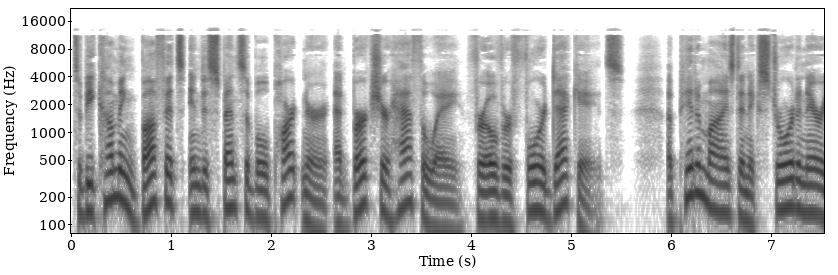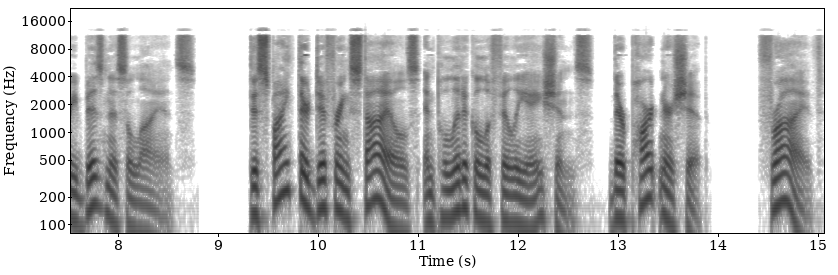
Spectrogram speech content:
to becoming Buffett's indispensable partner at Berkshire Hathaway for over four decades, epitomized an extraordinary business alliance. Despite their differing styles and political affiliations, their partnership thrived,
